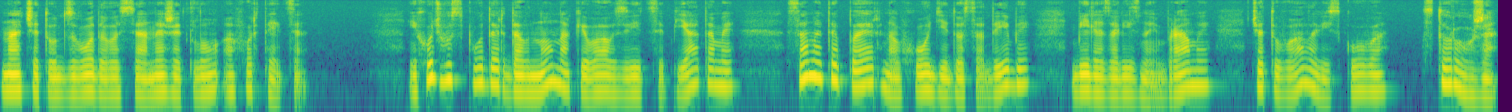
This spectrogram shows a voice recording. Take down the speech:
наче тут зводилося не житло, а фортеця. І хоч господар давно накивав звідси п'ятами, саме тепер на вході до садиби біля залізної брами чатувала військова сторожа,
